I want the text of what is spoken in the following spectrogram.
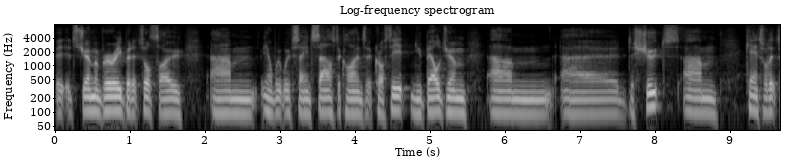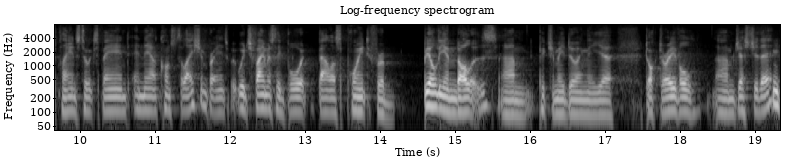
its German brewery, but it's also um, you know we, have seen sales declines across it. New Belgium, um, uh, Deschutes um, cancelled its plans to expand, and now Constellation Brands, which famously bought Ballast Point for a billion dollars. Um, picture me doing the uh, Doctor Evil um, gesture there.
